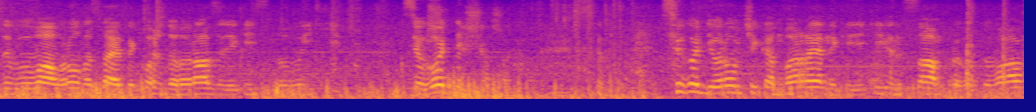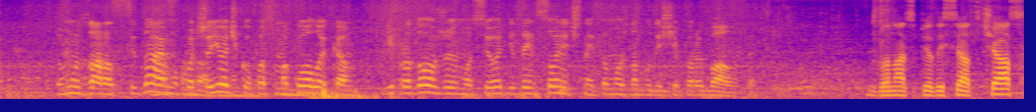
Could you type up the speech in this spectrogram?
здивував. Рома, знаєте, кожного разу якийсь новий хід. Сьогодні, сьогодні у Ромчика вареники, які він сам приготував. Тому зараз сідаємо по чайочку, по смаколикам і продовжуємо. Сьогодні день сонячний, то можна буде ще порибалити. 12.50 час.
